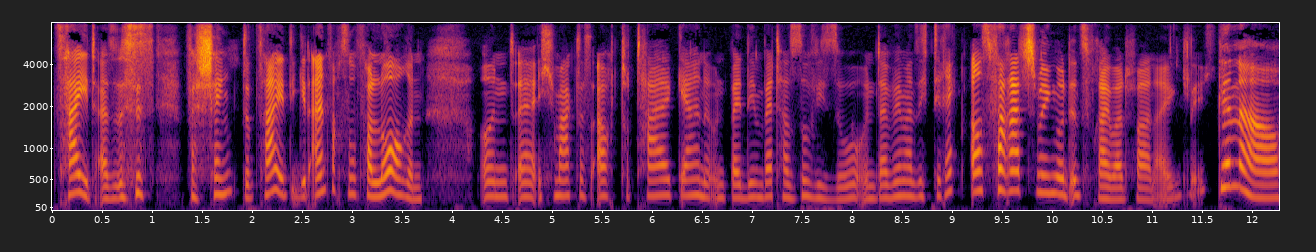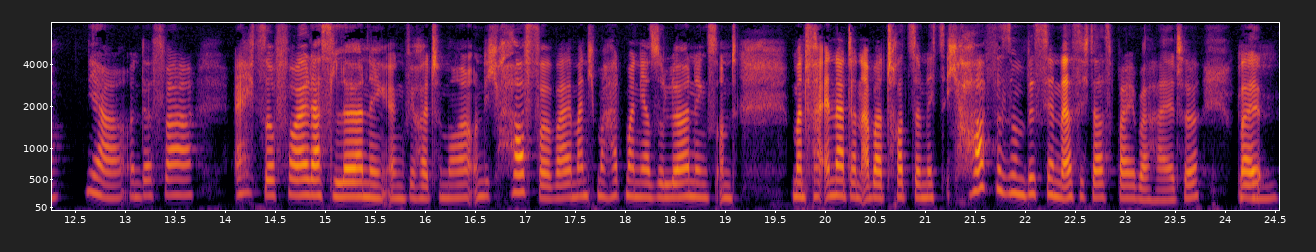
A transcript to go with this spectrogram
Zeit, also es ist verschenkte Zeit, die geht einfach so verloren. Und äh, ich mag das auch total gerne und bei dem Wetter sowieso. Und da will man sich direkt aus Fahrrad schwingen und ins Freibad fahren eigentlich. Genau. Ja, und das war echt so voll das Learning irgendwie heute Morgen. Und ich hoffe, weil manchmal hat man ja so Learnings und man verändert dann aber trotzdem nichts. Ich hoffe so ein bisschen, dass ich das beibehalte, weil, mhm.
